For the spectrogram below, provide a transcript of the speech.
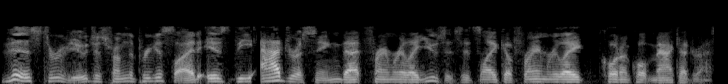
This, to review just from the previous slide, is the addressing that frame relay uses. It's like a frame relay quote unquote MAC address.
